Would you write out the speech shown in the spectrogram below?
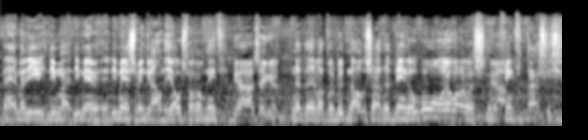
Nee, maar die, die, die, die mensen zijn grandioos toch, of niet? Ja, zeker. Net eh, wat we buiten de auto zaten, dat ben ik ook gewoon heel anders. Dat vind ik fantastisch.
